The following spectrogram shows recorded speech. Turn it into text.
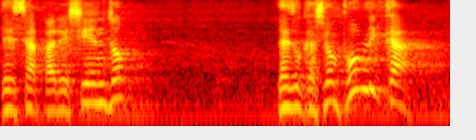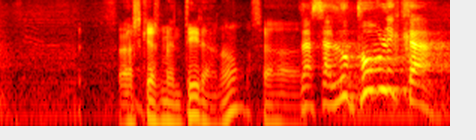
Desapareciendo la educación pública, Sabes que es mentira, ¿no? O sea, la salud pública.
